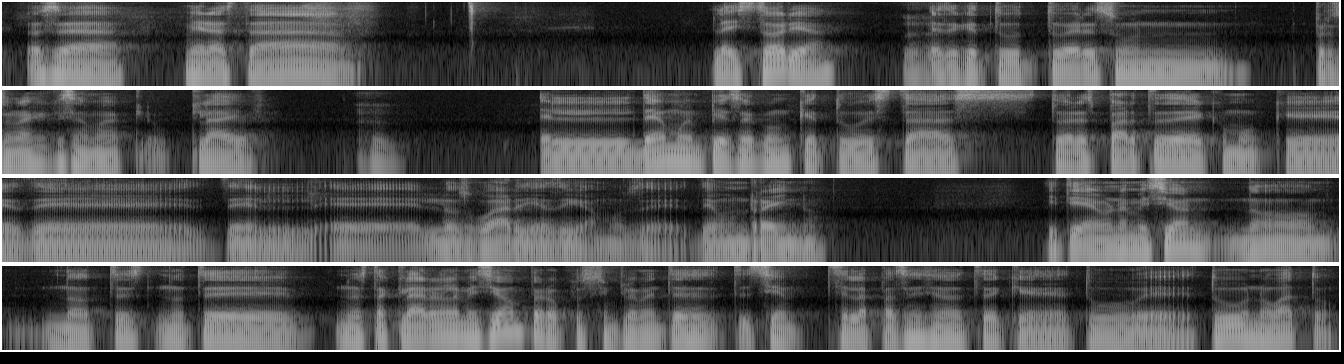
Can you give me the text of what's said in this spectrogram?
o sea, mira, está... La historia Ajá. es de que tú, tú eres un personaje que se llama Cl- Clive. Ajá. El demo empieza con que tú estás, tú eres parte de como que de, eh, los guardias, digamos, de, de un reino. Y tienen una misión. No, no, te, no, te, no está clara la misión, pero pues simplemente te- se la pasan diciéndote que tú, eh, tú, novato.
